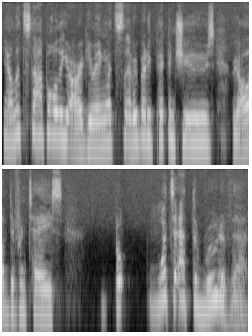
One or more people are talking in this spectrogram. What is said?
You know, let's stop all the arguing. Let's everybody pick and choose. We all have different tastes. But what's at the root of that?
